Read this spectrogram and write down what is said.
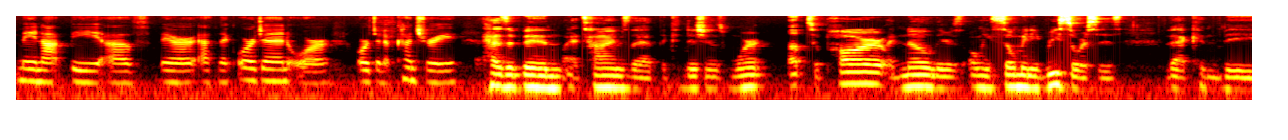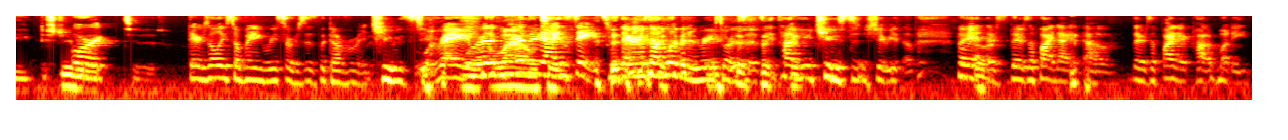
may not be of their ethnic origin or origin of country. Has it been at times that the conditions weren't up to par? I know there's only so many resources that can be distributed or to there's only so many resources the government choose to, right? we're, we're, in the United to. States, there is unlimited resources. It's how you choose to distribute them. But yeah, sure. there's there's a finite um, there's a finite pot of money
